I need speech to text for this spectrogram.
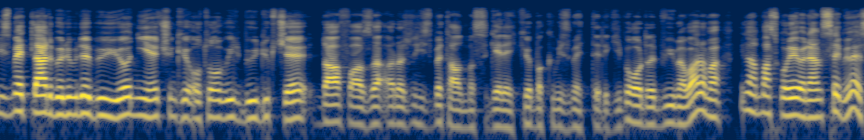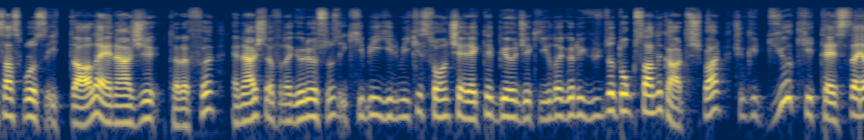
Hizmetler bölümü de büyüyor. Niye? Çünkü otomobil büyüdükçe daha fazla aracın hizmet alması gerekiyor. Bakım hizmetleri gibi. Orada büyüme var ama Elon Musk orayı önemsemiyor. Esas burası iddialı enerji tarafı. Enerji tarafına görüyorsunuz 2022 son çeyrekte bir önceki yıla göre %90'lık artış var. Çünkü diyor ki Tesla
